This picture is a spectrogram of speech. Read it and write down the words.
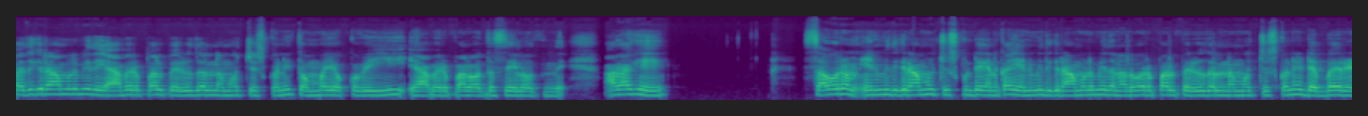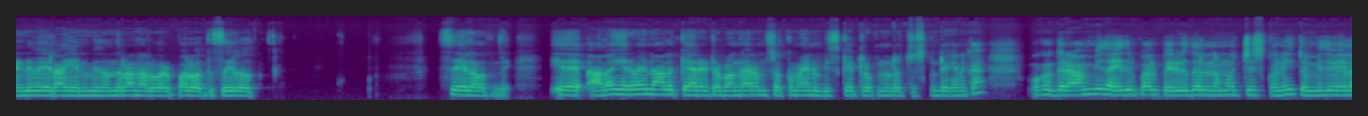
పది గ్రాముల మీద యాభై రూపాయలు పెరుగుదల నమోదు చేసుకొని తొంభై ఒక్క వెయ్యి యాభై రూపాయల వద్ద సేల్ అవుతుంది. అలాగే సౌరం ఎనిమిది గ్రాములు చూసుకుంటే కనుక ఎనిమిది గ్రాముల మీద నలభై రూపాయలు పెరుగుదల నమోదు చేసుకొని డెబ్బై రెండు వేల ఎనిమిది వందల నలభై రూపాయల వద్ద సేల్ అవుతుంది సేల్ అవుతుంది. అలాగే ఇరవై నాలుగు క్యారెట్ల బంగారం సుఖమైన బిస్కెట్ రూపంలో చూసుకుంటే కనుక ఒక గ్రామ్ మీద ఐదు రూపాయలు పెరుగుదల నమోదు చేసుకొని తొమ్మిది వేల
